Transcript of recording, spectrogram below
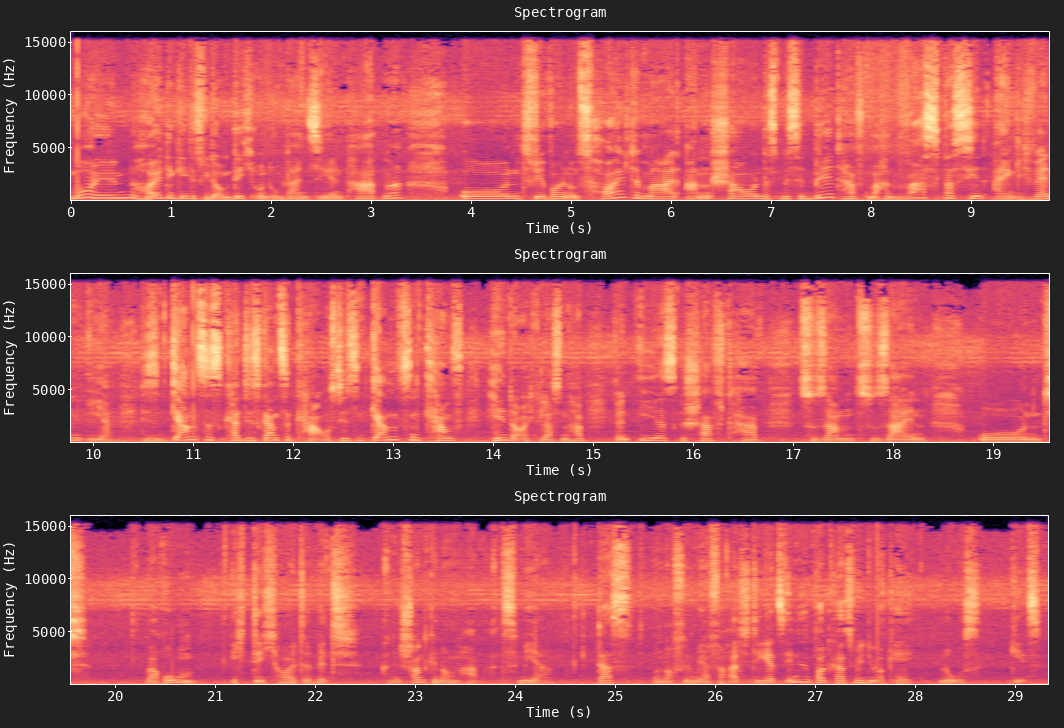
Moin, heute geht es wieder um dich und um deinen Seelenpartner. Und wir wollen uns heute mal anschauen, das ein bisschen bildhaft machen. Was passiert eigentlich, wenn ihr diesen ganzes, dieses ganze Chaos, diesen ganzen Kampf hinter euch gelassen habt, wenn ihr es geschafft habt, zusammen zu sein und warum ich dich heute mit an den Strand genommen habe, ans Meer. Das und noch viel mehr verrate ich dir jetzt in diesem Podcast-Video. Okay, los geht's.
